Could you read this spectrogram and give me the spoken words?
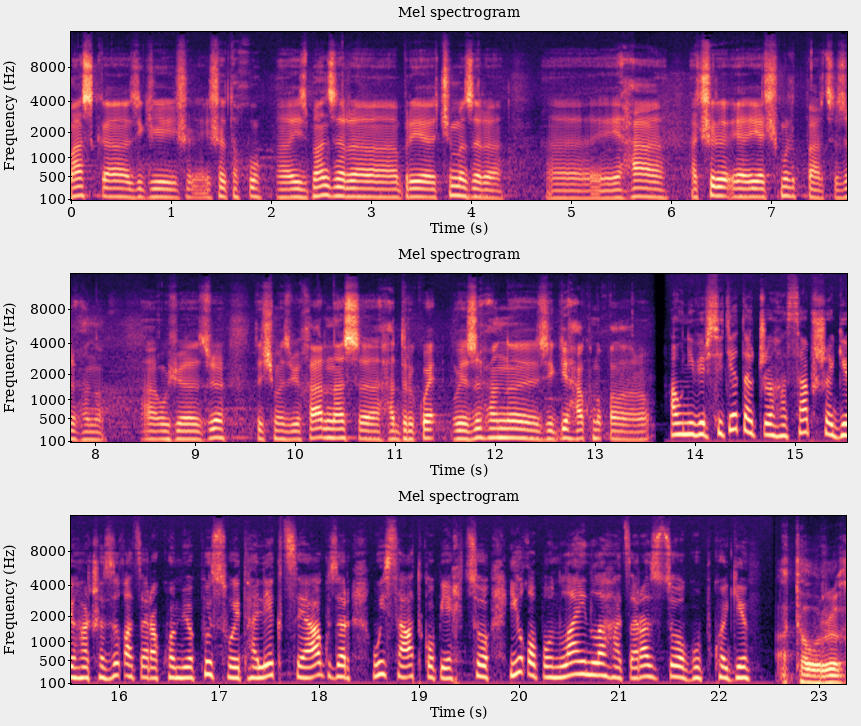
маска зегьы ишаҭаху избанзар абри ачымазара иаҳа иаҽмыртбаарц азыҳәаны уажәы аӡәы дычмазаҩхар нас ҳадыркуеит уи азыҳәан зегьы ҳақәныҟәалароуп ауниверситет аҿы асабшагьы аҽазыҟаҵарақәа мҩаԥысуеит алекциа акәзар уи сааҭкоуп иахьцо иҟоуп онлайнла аҵара зҵо агәыԥқәагьы аҭоурых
